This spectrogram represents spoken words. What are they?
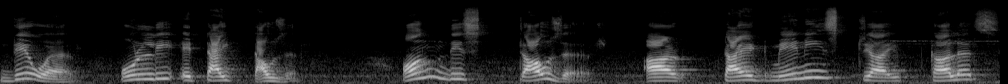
they wear only a tight trouser. On this trouser are tied many striped colors,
